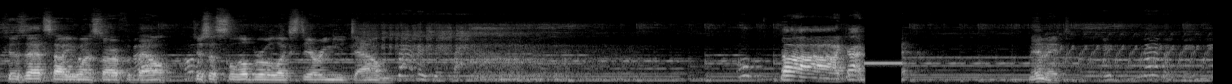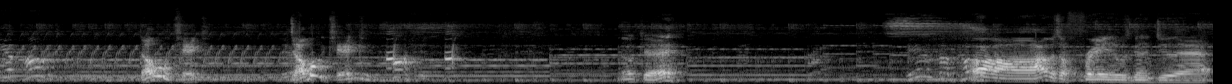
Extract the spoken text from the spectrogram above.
Because that's how you want to start off a battle. Just a Slowbro like staring you down. Ah, god Mimic. Double kick. Double kick? Okay. Here's a Pokemon. Oh, I was afraid it was going to do that.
